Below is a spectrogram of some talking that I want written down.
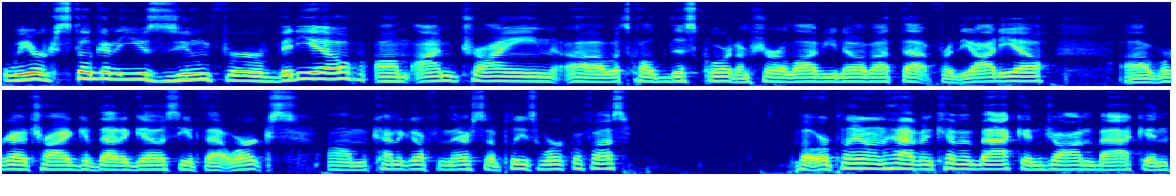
we are still going to use Zoom for video. Um, I'm trying uh, what's called Discord. I'm sure a lot of you know about that for the audio. Uh, we're going to try and give that a go, see if that works. Um, kind of go from there. So please work with us. But we're planning on having Kevin back and John back and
